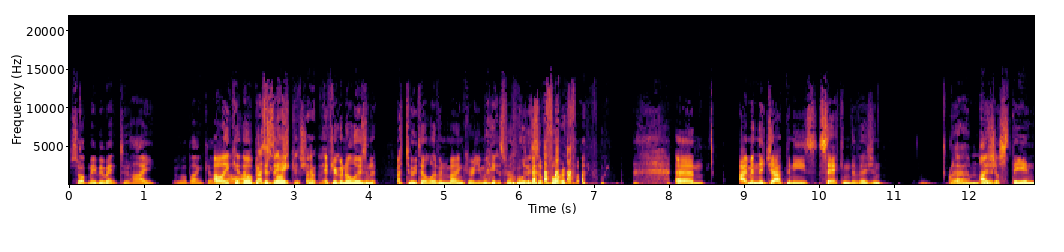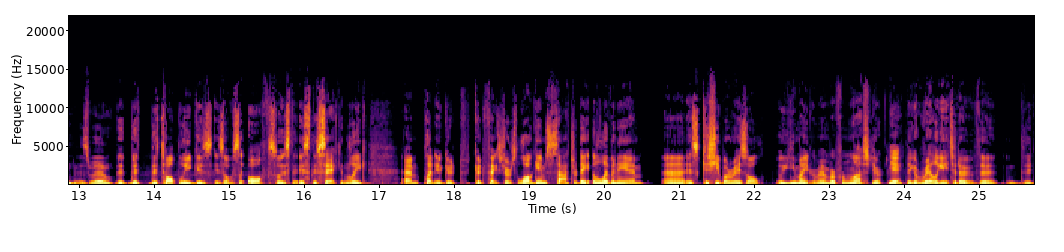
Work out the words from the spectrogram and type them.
So I've maybe went too high with my banker. I like it Oh, though because good. hey, if you're going to lose an, a two to eleven banker, you might as well lose a four or five. Um, I'm in the Japanese second division. Um, As the, you're staying as well. the, the the top league is, is obviously off, so it's the it's the second league. Um, plenty of good good fixtures. A lot of games Saturday, 11 a.m. Uh, is Kashiwa Reysol, who you might remember from last year. Yeah. they got relegated out of the the,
